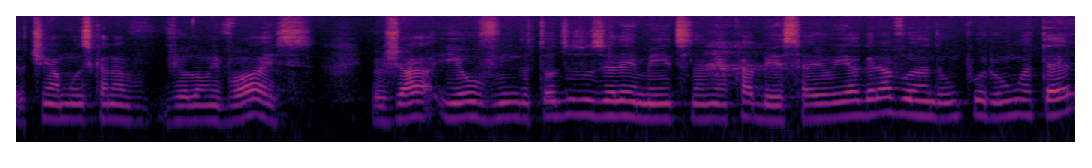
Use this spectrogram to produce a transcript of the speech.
eu tinha música na violão e voz, eu já ia ouvindo todos os elementos na minha cabeça, aí eu ia gravando um por um até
